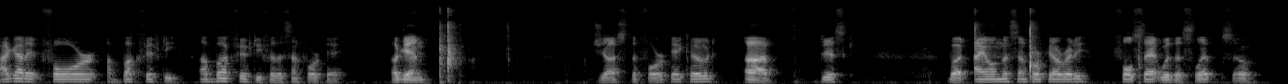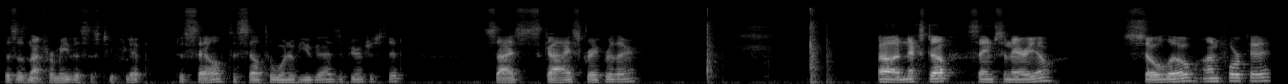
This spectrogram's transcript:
I got it for a buck fifty, a buck fifty for this on 4K. Again, just the 4K code, uh, disc. But I own this on 4K already, full set with a slip. So this is not for me. This is to flip, to sell, to sell to one of you guys if you're interested. Size skyscraper there. Uh, next up, same scenario. Solo on 4K.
